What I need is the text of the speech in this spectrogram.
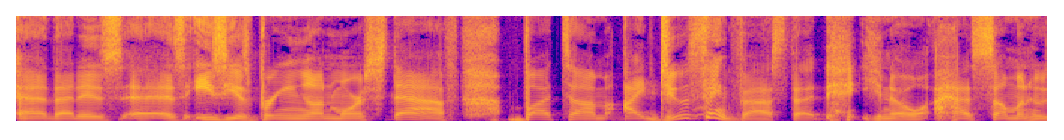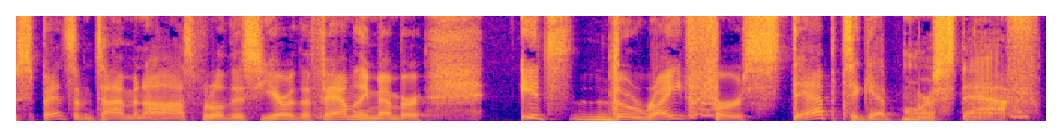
uh, that is as easy as bringing on more staff, but but um, I do think, Vast, that, you know, as someone who spent some time in a hospital this year with a family member, it's the right first step to get more staff.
